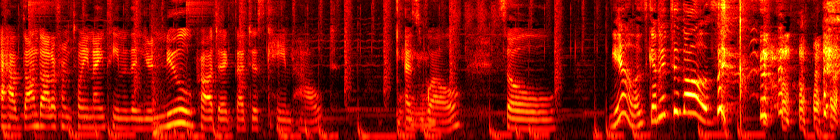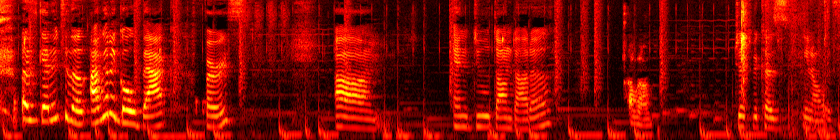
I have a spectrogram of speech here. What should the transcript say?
I have Don Dada from 2019, and then your new project that just came out as Mhm. well. So yeah, let's get into those. let's get into those. I'm gonna go back first um and do Don Dada Okay. Just because you know it's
